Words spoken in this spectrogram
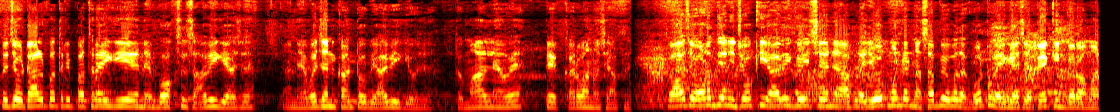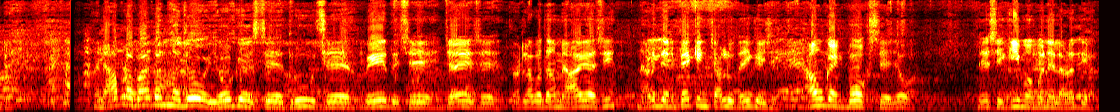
તો જો ટાલપત્રી પથરાઈ ગઈ અને બોક્સીસ આવી ગયા છે અને વજન કાંટો બી આવી ગયો છે, તો માલને હવે પેક કરવાનો છે આપણે. તો આજે અડદિયાની ચોકી આવી ગઈ છે અને આપણે યોગ મંડળના સભ્યો બધા ગોઠવાઈ ગયા છે પેકિંગ કરવા માટે. અને આપણા ભાઈબંધમાં જો યોગેશ છે, ધ્રુવ છે, વેદ છે, જય છે, તો એટલા બધા અમે આવ્યા છીએ અને અડદિયાની પેકિંગ ચાલુ થઈ ગઈ છે. આવું કંઈક બોક્સ છે જો દેશી ઘીમાં બનેલા અડદિયા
